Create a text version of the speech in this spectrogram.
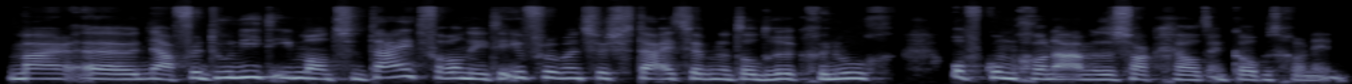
Maar uh, nou, verdoe niet iemand zijn tijd, vooral niet de influencers tijd. Ze hebben het al druk genoeg. Of kom gewoon aan met een zak geld en koop het gewoon in.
